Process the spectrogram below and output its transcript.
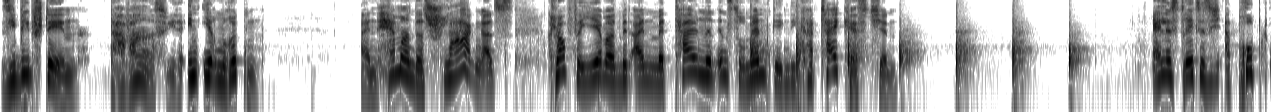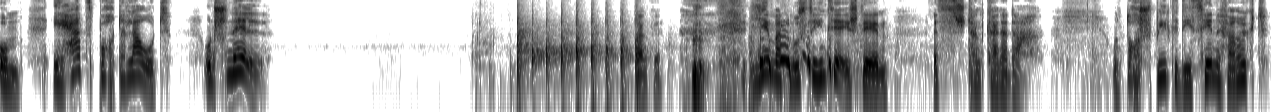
Sie blieb stehen. Da war es wieder, in ihrem Rücken. Ein hämmerndes Schlagen, als klopfe jemand mit einem metallenen Instrument gegen die Karteikästchen. Alice drehte sich abrupt um. Ihr Herz pochte laut und schnell. Danke. Jemand musste hinter ihr stehen. Es stand keiner da. Und doch spielte die Szene verrückt.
